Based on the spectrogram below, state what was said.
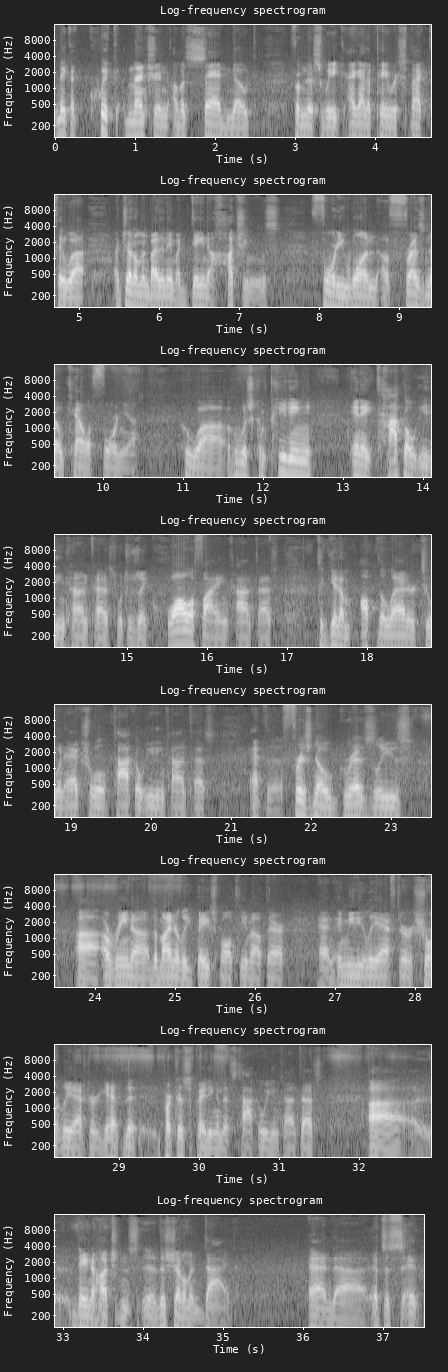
make a quick mention of a sad note from this week. I got to pay respect to uh, a gentleman by the name of Dana Hutchings, 41 of Fresno, California, who uh, who was competing in a taco eating contest, which was a qualifying contest to get him up the ladder to an actual taco eating contest at the Fresno Grizzlies uh, arena, the minor league baseball team out there. And immediately after, shortly after participating in this taco eating contest, uh, Dana Hutchings, uh, this gentleman died. And uh, it's a it,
